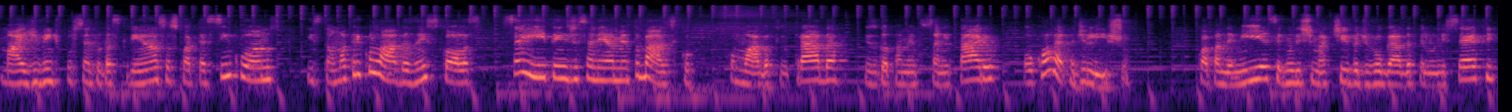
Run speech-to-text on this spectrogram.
mais de 20% das crianças com até 5 anos estão matriculadas em escolas sem itens de saneamento básico, como água filtrada, esgotamento sanitário ou coleta de lixo. Com a pandemia, segundo estimativa divulgada pelo Unicef,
